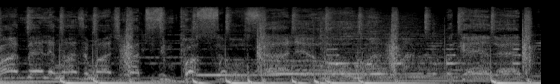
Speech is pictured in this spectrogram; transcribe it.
Wamele ngaze manje is impossible? Sane ho ngeke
